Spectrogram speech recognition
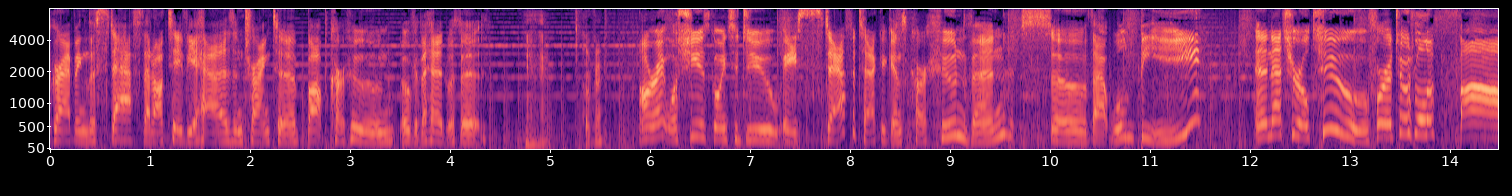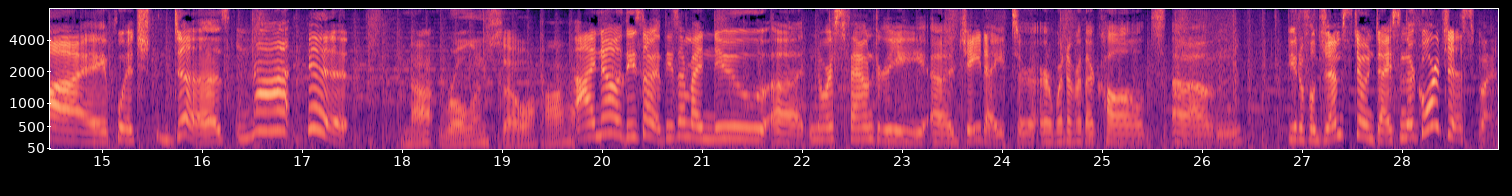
grabbing the staff that Octavia has and trying to bop Carhoon over the head with it. Mm-hmm. okay. All right, well, she is going to do a staff attack against Carhoon then. So that will be a natural two for a total of five, which does not hit. Not rolling so high. I know these are these are my new uh, Norse Foundry uh, jadeite or, or whatever they're called. Um, beautiful gemstone dice, and they're gorgeous, but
